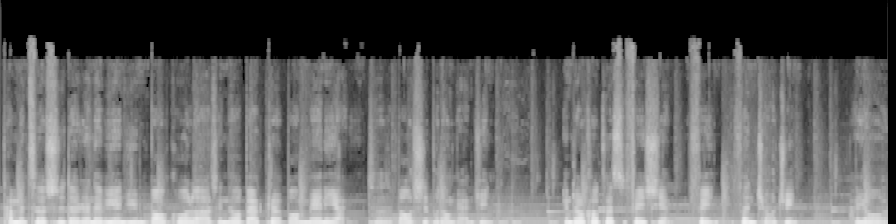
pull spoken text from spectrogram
他们测试的人类病原菌包括了 Acinetobacter baumannii，这是包氏不动杆菌；Enterococcus faecium 肺粪球菌，还有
